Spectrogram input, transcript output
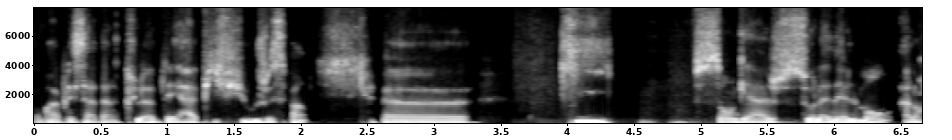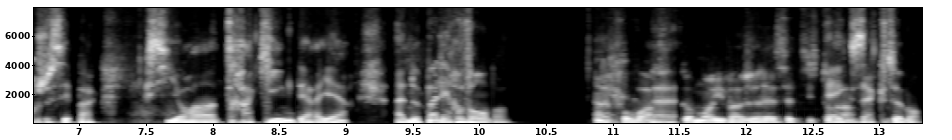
on va appeler ça d'un club, des Happy Few, je sais pas, euh, qui s'engagent solennellement, alors je ne sais pas s'il y aura un tracking derrière, à ne pas les revendre. Il ah, faut voir euh, comment il va gérer cette histoire. Exactement.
